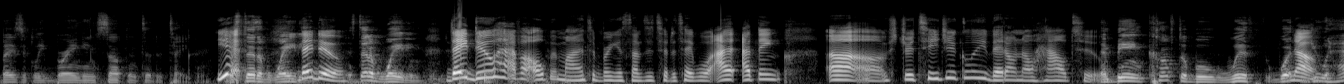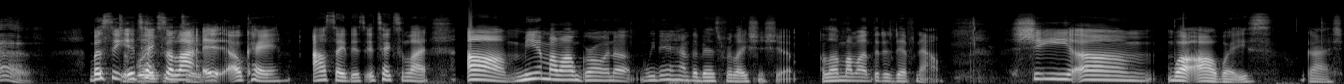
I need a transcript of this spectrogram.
basically bringing something to the table? Yes, instead of waiting. they do. Instead of waiting. they do have an open mind to bringing something to the table. I, I think um, strategically they don't know how to. and being comfortable with what No. you have. But see, it takes a lot. It, okay, I'll say this: it takes a lot. Um, me and my mom growing up, we didn't have the best relationship. I love my mother to death now. She, um, well, always, gosh,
